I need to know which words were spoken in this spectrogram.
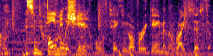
athlete, That's some totally demon shit. capable of taking over a game in the right system.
